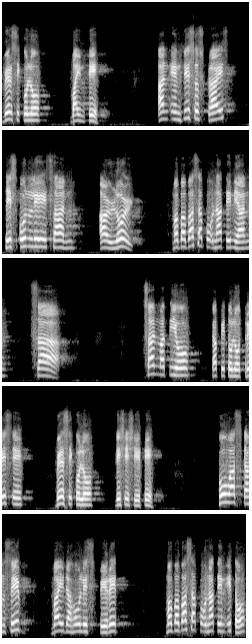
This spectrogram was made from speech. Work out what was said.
versikulo 20. And in Jesus Christ, His only Son, our Lord. Mababasa po natin yan sa San Mateo Kapitulo 13, versikulo 17. Who was conceived by the Holy Spirit. Mababasa po natin ito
